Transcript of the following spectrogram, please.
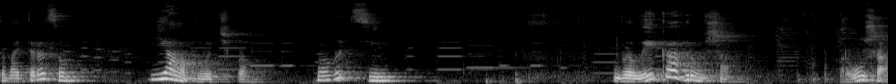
Давайте разом. Яблучко. Молодці. Велика груша. Груша.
